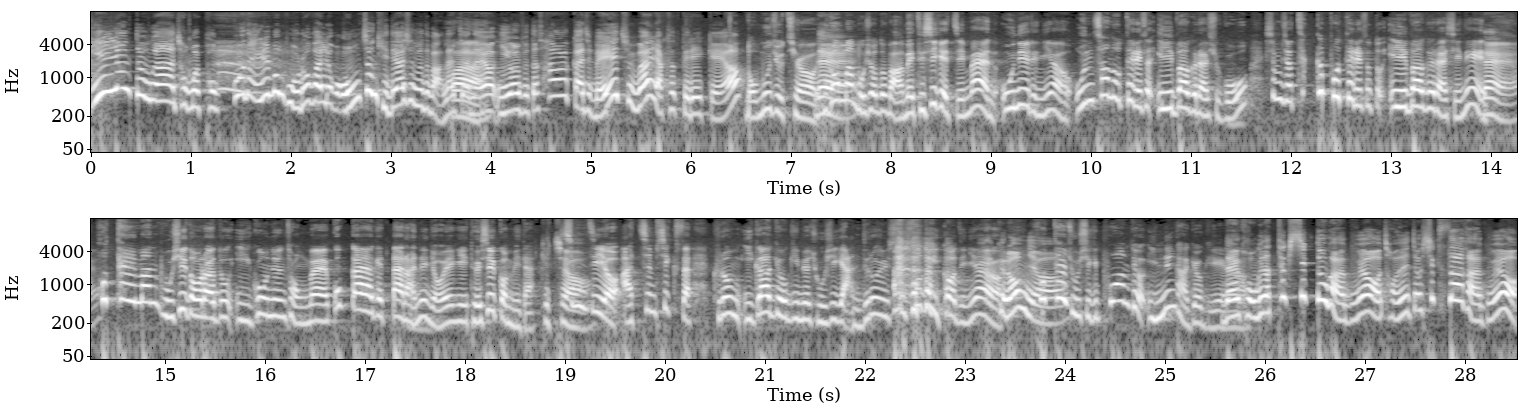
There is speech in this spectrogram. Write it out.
1년 동안 정말 벚꽃에 일본 보러 가려고 엄청 기대하시는 분들 많았잖아요. 2월부터 1월부터 4월까지 매일 출발 약속드릴게요. 너무 좋죠. 네. 이것만 보셔도 마음에 드시겠지만 오늘은요 온천 호텔에서 1박을 하시고 심지어 특급 호텔에서 또 1박을 하시는 네. 호텔만 보시더라도 이거는 정말 꼭 가야겠다라는 여행이 되실 겁니다. 그쵸. 심지어 아침 식사 그럼 이 가격이면 조식이 안 들어있을 수도 있거든요. 그럼요. 호텔 조식이 포함되어 있는 가격이에요. 네, 거기다 특식도 가고요. 전일적 식사 가고요.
